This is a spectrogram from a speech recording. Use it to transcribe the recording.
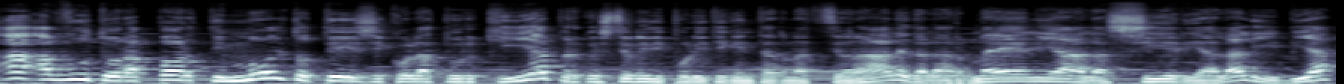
ha avuto rapporti molto tesi con la Turchia per questioni di politica internazionale, dall'Armenia alla Siria alla Libia,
